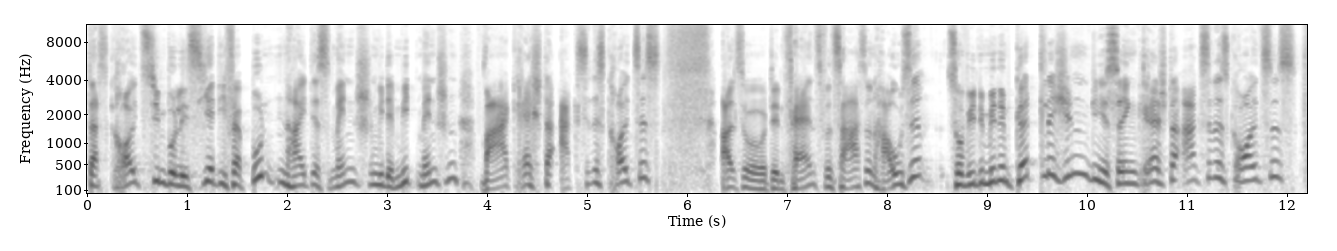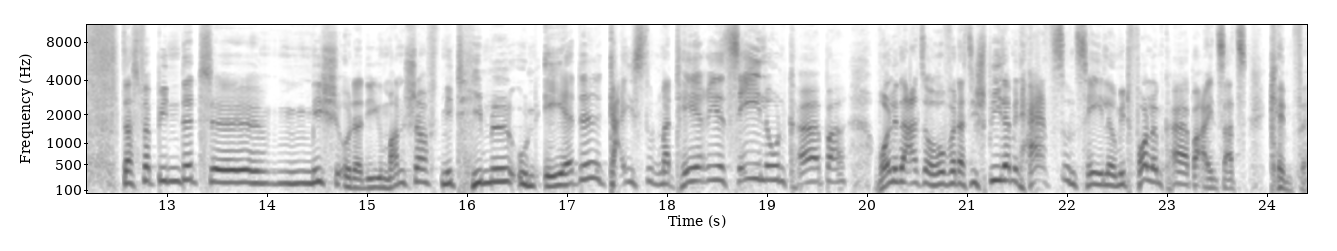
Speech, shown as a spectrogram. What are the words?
Das Kreuz symbolisiert die Verbundenheit des Menschen mit dem Mitmenschen, waagrechte Achse des Kreuzes, also den Fans von Saas und Hause, sowie mit dem Göttlichen, die senkrechte Achse des Kreuzes. Das verbindet äh, mich oder die Mannschaft mit Himmel und Erde, Geist und Materie, Seele und Körper. Wollen wir also hoffen, dass die Spieler mit Herz und Seele und mit vollem Körpereinsatz kämpfen.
